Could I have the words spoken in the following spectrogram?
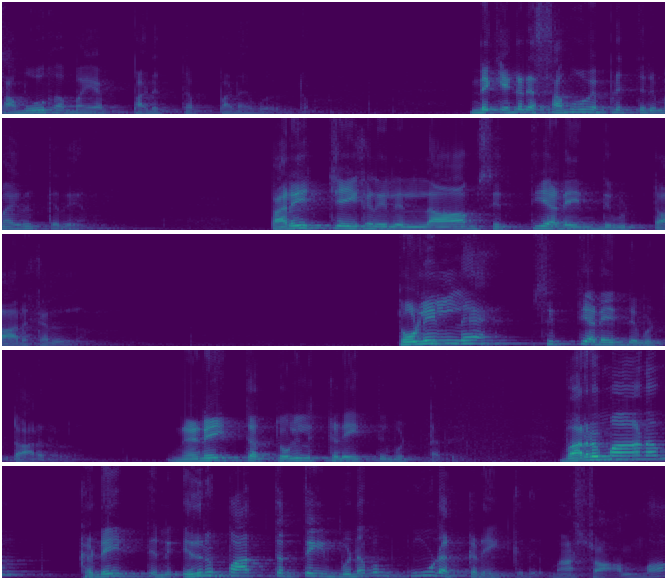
சமூகமயப்படுத்தப்பட வேண்டும். இன்றைக்கு எங்களுடைய சமூகம் எப்படி தெரியுமா இருக்குது? பரீட்சைகளில் எல்லாம் சித்தியடைந்து விட்டார்கள். தொழிலில் சித்தியடைந்து விட்டார்கள். நினைத்த தொழில் கிடைத்து விட்டது. வருமானம் கிடைத்து எதிர்பார்த்தத்தை விடவும் கூட கிடைக்குது. மாஷா அல்லா.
